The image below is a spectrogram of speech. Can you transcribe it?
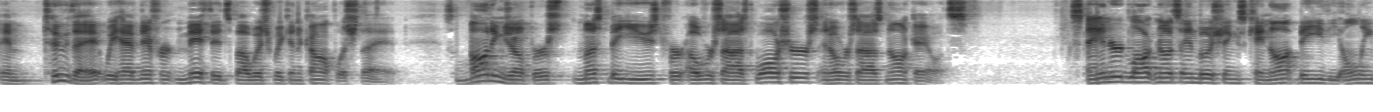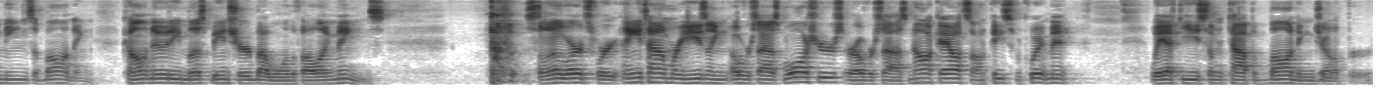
and to that, we have different methods by which we can accomplish that. So bonding jumpers must be used for oversized washers and oversized knockouts. Standard lock nuts and bushings cannot be the only means of bonding. Continuity must be ensured by one of the following means. so in other words, for anytime we're using oversized washers or oversized knockouts on a piece of equipment, we have to use some type of bonding jumper.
